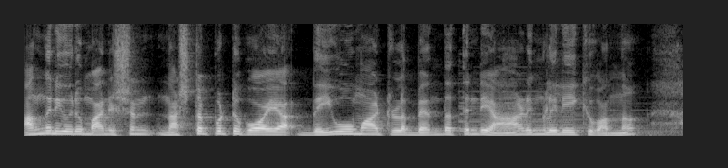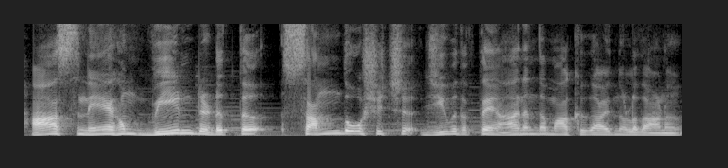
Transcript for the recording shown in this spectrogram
അങ്ങനെ ഒരു മനുഷ്യൻ നഷ്ടപ്പെട്ടു പോയ ദൈവവുമായിട്ടുള്ള ബന്ധത്തിന്റെ ആഴങ്ങളിലേക്ക് വന്ന് ആ സ്നേഹം വീണ്ടെടുത്ത് സന്തോഷിച്ച് ജീവിതത്തെ ആനന്ദമാക്കുക എന്നുള്ളതാണ്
